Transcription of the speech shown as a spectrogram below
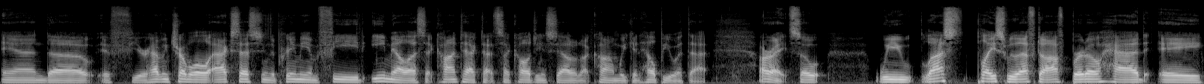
And uh, if you're having trouble accessing the premium feed, email us at contact at psychologyinseattle.com. We can help you with that. All right, so we last place we left off, Berto had a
